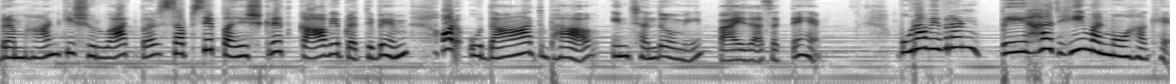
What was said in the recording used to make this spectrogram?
ब्रह्मांड की शुरुआत पर सबसे परिष्कृत काव्य प्रतिबिंब और उदात भाव इन छंदों में पाए जा सकते हैं। पूरा विवरण बेहद ही मनमोहक है।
